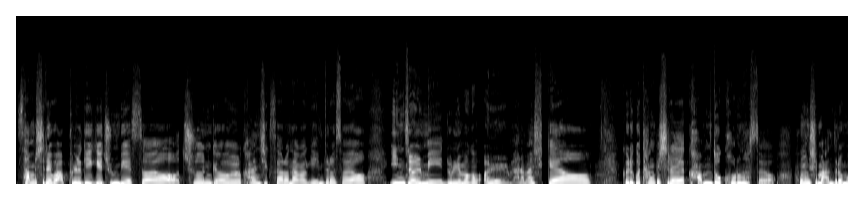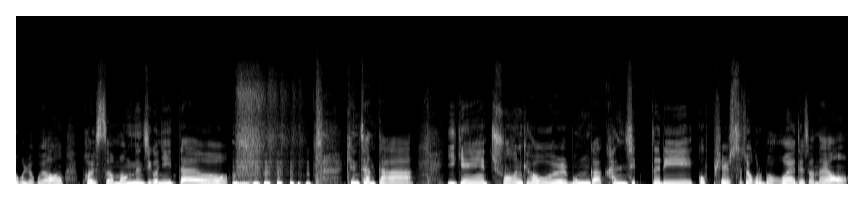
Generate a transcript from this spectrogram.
사무실에 와플 기계 준비했어요. 추운 겨울 간식 사러 나가기 힘들어서요. 인절미 눌려 먹으면 얼마나 맛있게요. 그리고 탕비실에 감도 걸어놨어요. 홍시 만들어 먹으려고요. 벌써 먹는 직원이 있다요. 괜찮다. 이게 추운 겨울 뭔가 간식들이 꼭 필수적으로 먹어야 되잖아요.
